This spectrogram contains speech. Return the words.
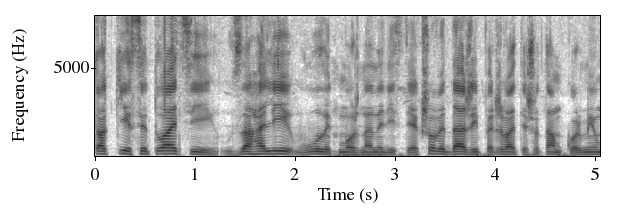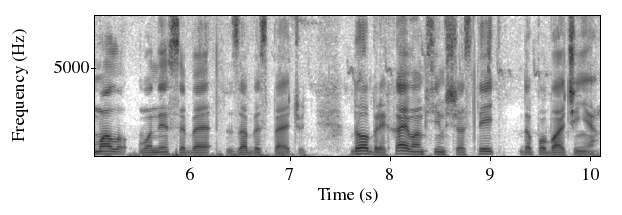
в такій ситуації взагалі вулик можна не лізти. Якщо ви навіть переживаєте, що там кормів мало, вони себе забезпечують. Добре, хай вам всім щастить. До побачення.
